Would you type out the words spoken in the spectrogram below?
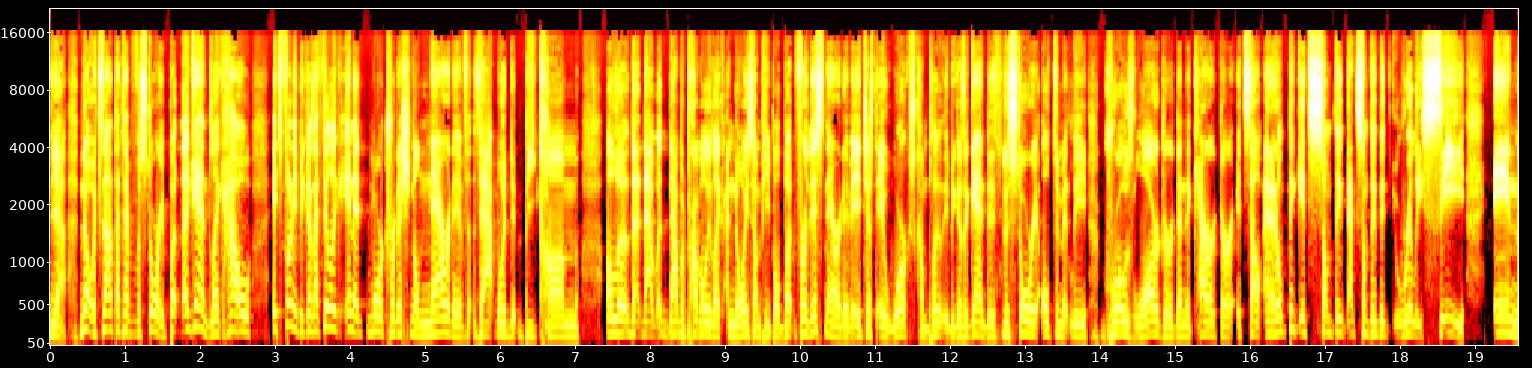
Yeah. No, it's not that type of a story. But again, like how it's funny because I feel like in a more traditional narrative that would become a little that that would that would probably like annoy some people. But for this narrative, it just it works completely because again, the, the story ultimately grows larger than the character itself. And I don't think it's something that's something that you really see in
